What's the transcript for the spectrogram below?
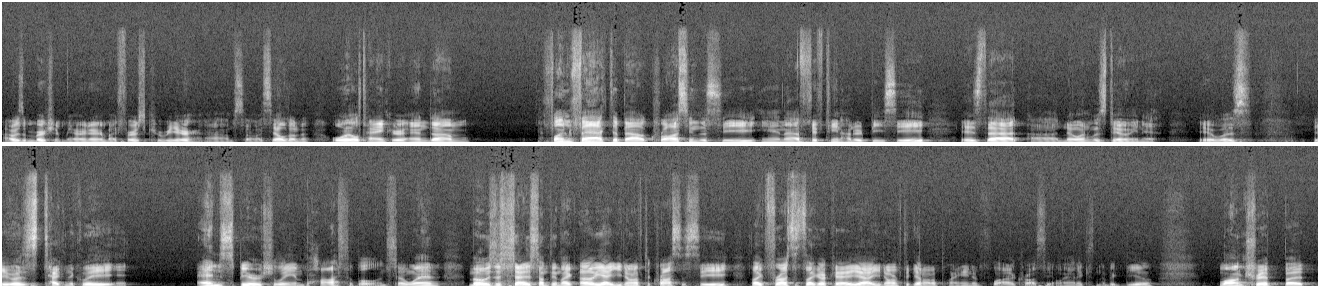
I was a merchant mariner in my first career, um, so I sailed on an oil tanker. And um, fun fact about crossing the sea in uh, 1500 BC is that uh, no one was doing it. It was it was technically and spiritually impossible. And so when Moses says something like, "Oh yeah, you don't have to cross the sea," like for us, it's like, okay, yeah, you don't have to get on a plane and fly across the Atlantic. It's no big deal. Long trip, but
